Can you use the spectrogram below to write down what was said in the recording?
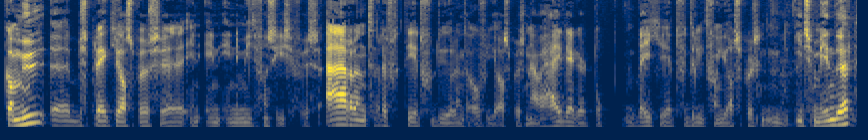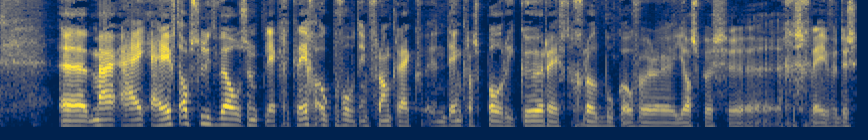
Camus uh, bespreekt Jaspers in, in, in de mythe van Sisyphus. Arendt reflecteert voortdurend over Jaspers. Nou, Heidegger tot een beetje het verdriet van Jaspers, iets minder. maar hij, hij, heeft absoluut wel zijn plek gekregen. Ook bijvoorbeeld in Frankrijk, een denker als Paul Ricoeur heeft een groot boek over Jaspers geschreven. Dus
